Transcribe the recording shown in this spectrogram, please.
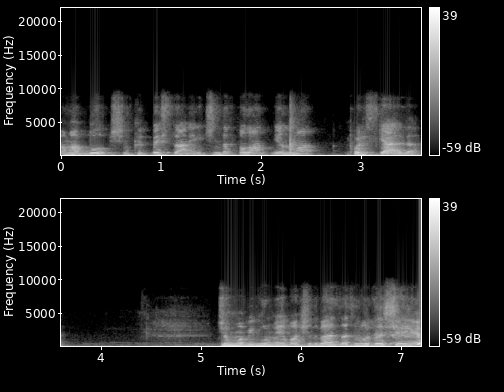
ama bu şimdi 45 saniye içinde falan yanıma Polis geldi. Cama bir vurmaya başladı. Ben zaten orada şeyi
